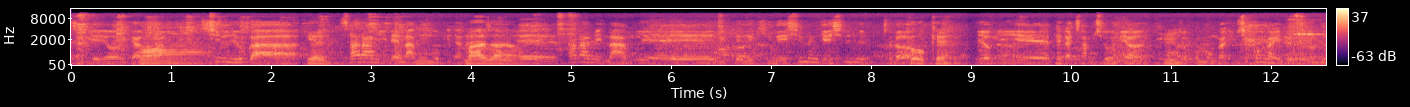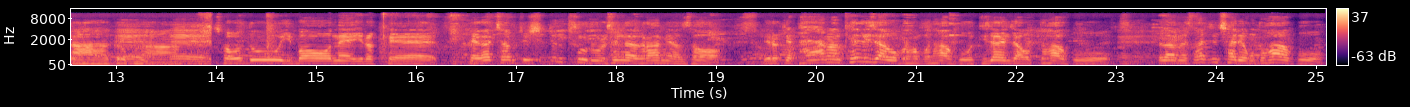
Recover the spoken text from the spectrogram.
집이에요. 그러니까 아. 신류가 예. 사람이네 나무목이잖아요. 맞아요. 예, 사람이 나무에 이렇게 기대 쉬는 게 신류처럼 오케이. 여기에 배가 참치 오면 음. 조금 뭔가 휴식 공간이 될 수 있는. 아 그렇구나. 예, 예. 저도 이번에 이렇게 배가참치 시즌 2를 생각을 하면서 이렇게 다양한 캘리 작업을 한번 하고 디자인 작업도 하고 네. 그 다음에 사진 촬영도 하고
